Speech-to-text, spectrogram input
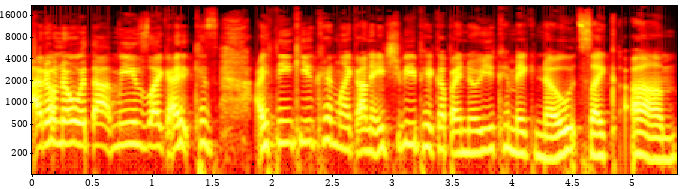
I don't know what that means. Like, I, cause I think you can, like, on HEB pickup, I know you can make notes, like, um,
